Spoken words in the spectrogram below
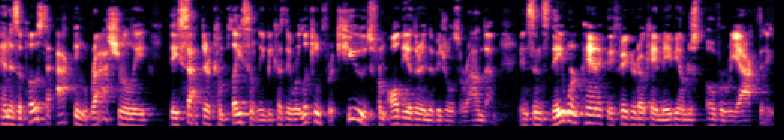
And as opposed to acting rationally, they sat there complacently because they were looking for cues from all the other individuals around them. And since they weren't panicked, they figured, okay, maybe I'm just overreacting.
